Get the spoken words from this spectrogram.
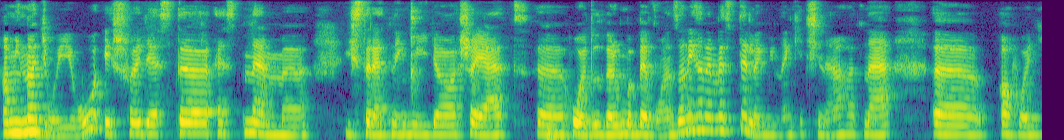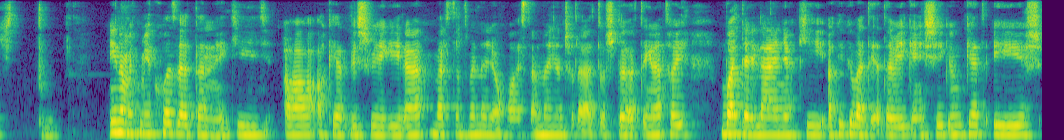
ami nagyon jó, és hogy ezt, uh, ezt nem uh, is szeretnénk mi így a saját uh, holdudvarunkba bevonzani, hanem ezt tényleg mindenki csinálhatná, uh, ahogy tud. Én, amit még hozzátennék így a, a kérdés végére, mert szerintem egy nagyon holszám, nagyon csodálatos történet, hogy volt egy lány, aki, aki követi a tevékenységünket, és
